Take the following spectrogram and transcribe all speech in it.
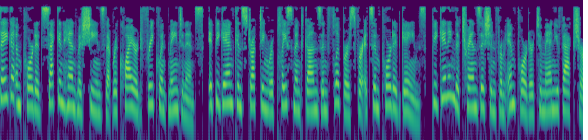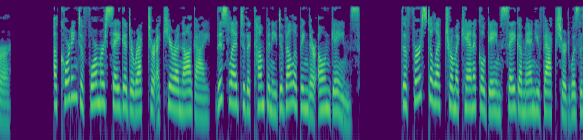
Sega imported second-hand machines that required frequent maintenance, it began constructing replacement guns and flippers for its imported games, beginning the transition from importer to manufacturer. According to former Sega director Akira Nagai, this led to the company developing their own games. The first electromechanical game Sega manufactured was the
